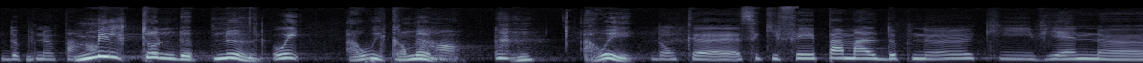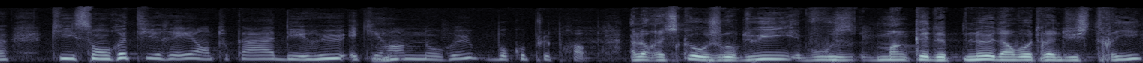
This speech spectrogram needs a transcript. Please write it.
de pneus par an. 1000 tonnes de pneus? Oui, Ah oui, quand même. An. Hum. Ah oui. Donc, euh, ce qui fait pas mal de pneus qui viennent, euh, qui sont retirés en tout cas des rues et qui Mhm. rendent nos rues beaucoup plus propres. Alors est-ce qu'aujourd'hui, vous manquez de pneus dans votre industrie?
